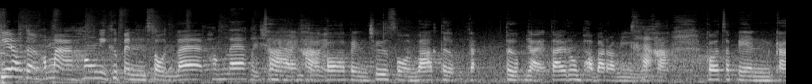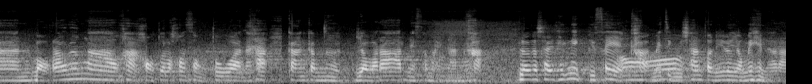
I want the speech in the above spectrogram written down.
ที่เราเดินเข้ามาห้องนี้คือเป็นโซนแรกห้องแรกเลยใช่ไหมใช่พี่ค่ะก้อยก็เป็นชื่อโซนว่าเติบ เติบใหญ่ใต้ร่มพระบารมีค่ะนะคะ ก็จะเป็นการบอกเล่าเรื่องราวค่ะ ของตัวละครสองตัวนะคะค่ะการกำเนิดเยาวราชในสมัยนั้นค่ะ เราจะใช้เทคนิคพิเศษค่ะอ๋อ Magic Vision ตอนนี้เรายังไม่เห็นอะไร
